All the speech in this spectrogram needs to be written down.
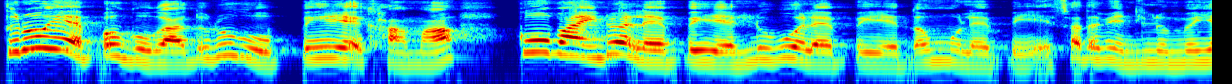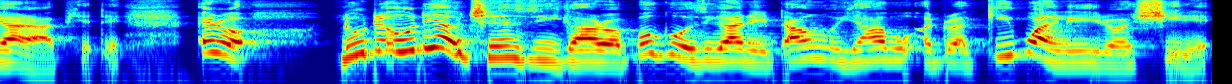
သူတို့ရဲ့ပုံကူကသူတို့ကိုပေးတဲ့အခါမှာကိုယ်ပိုင်အတွက်လည်းပေးတယ်လှူဖို့လည်းပေးတယ်သုံးဖို့လည်းပေးတယ်စသဖြင့်ဒီလိုမျိုးရတာဖြစ်တယ်အဲ့တော့လူတဦးတယောက်ချင်းစီကတော့ပုံကိုစီကနေတောင်းလို့ရဖို့အတွက် key point လေးတွေတော့ရှိတယ်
